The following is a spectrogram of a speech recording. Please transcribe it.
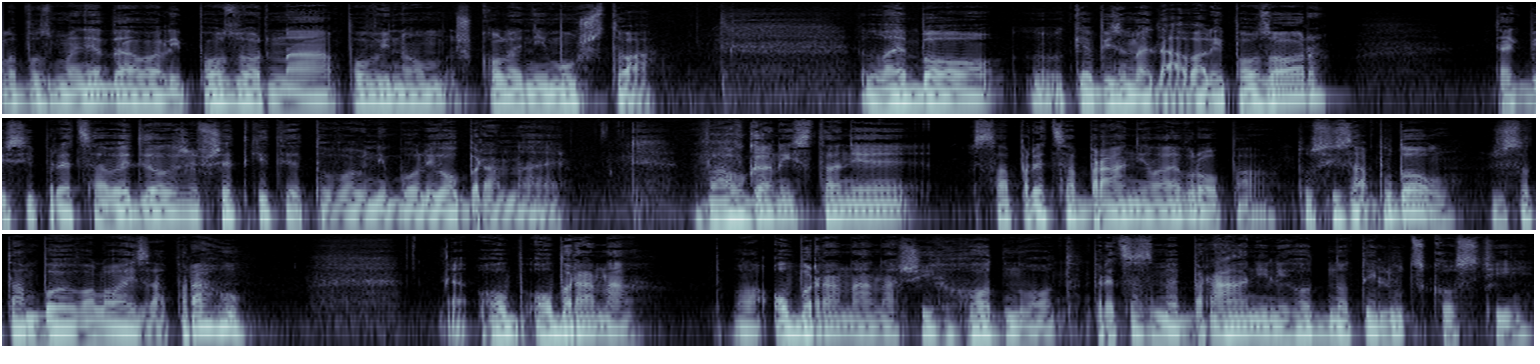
lebo sme nedávali pozor na povinnom školení mužstva. Lebo e, keby sme dávali pozor, tak by si predsa vedel, že všetky tieto vojny boli obranné v Afganistane sa predsa bránila Európa. To si zabudol? Že sa tam bojovalo aj za Prahu? Ob obrana. To bola obrana našich hodnot. Predsa sme bránili hodnoty ľudskosti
